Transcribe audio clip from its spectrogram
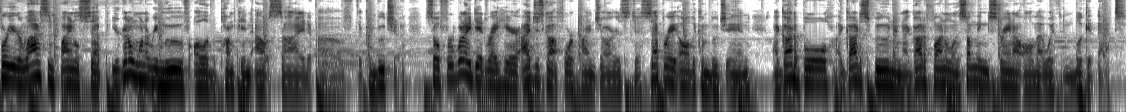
For your last and final step, you're going to want to remove all of the pumpkin outside of the kombucha. So for what I did right here, I just got four pint jars to separate all the kombucha in. I got a bowl, I got a spoon, and I got a funnel and something to strain out all that with, and look at that.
